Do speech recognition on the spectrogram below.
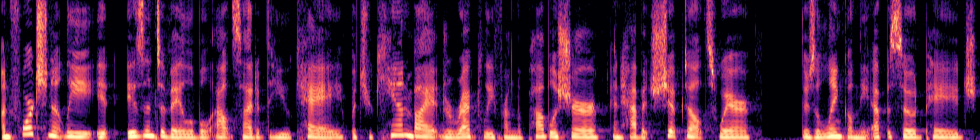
Unfortunately, it isn't available outside of the UK, but you can buy it directly from the publisher and have it shipped elsewhere. There's a link on the episode page.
